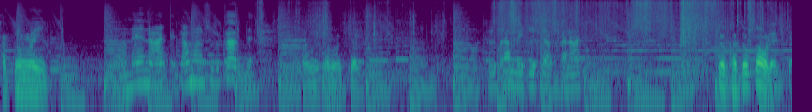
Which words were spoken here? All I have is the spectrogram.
カツオがいい。もうねなって我慢するかって。ハムに我慢してやる。それ勘弁取っちゃおうかなって。今日カツオか俺って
